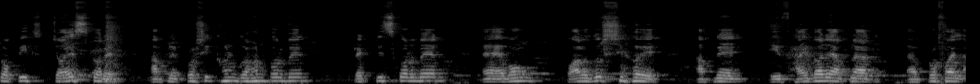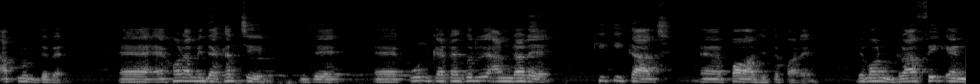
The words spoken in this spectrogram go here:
টপিক চয়েস করে আপনি প্রশিক্ষণ গ্রহণ করবেন প্র্যাকটিস করবেন এবং পারদর্শী হয়ে আপনি এই ফাইবারে আপনার প্রোফাইল আপলোড দেবেন। এখন আমি দেখাচ্ছি যে কোন ক্যাটাগরির আন্ডারে কি কি কাজ পাওয়া যেতে পারে। যেমন গ্রাফিক অ্যান্ড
